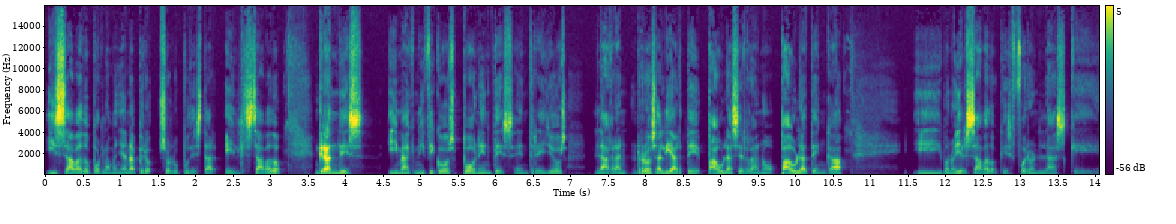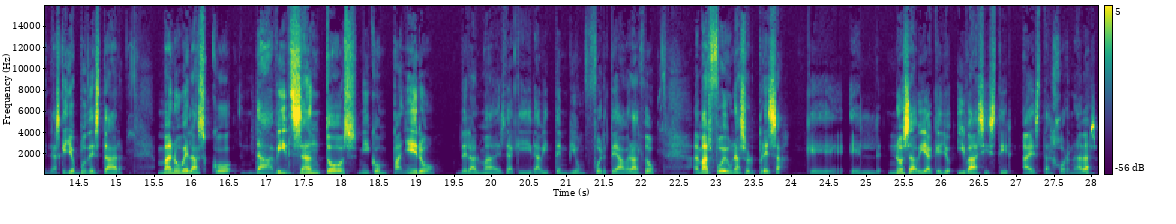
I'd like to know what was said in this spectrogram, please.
y sábado por la mañana, pero solo pude estar el sábado. Grandes y magníficos ponentes, entre ellos la gran Rosa Liarte, Paula Serrano, Paula Tenca y bueno, y el sábado, que fueron las que, las que yo pude estar, Manu Velasco, David Santos, mi compañero, del alma. Desde aquí, David, te envió un fuerte abrazo. Además, fue una sorpresa que él no sabía que yo iba a asistir a estas jornadas.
